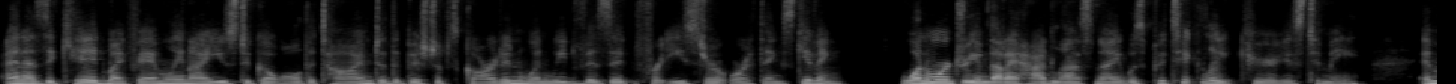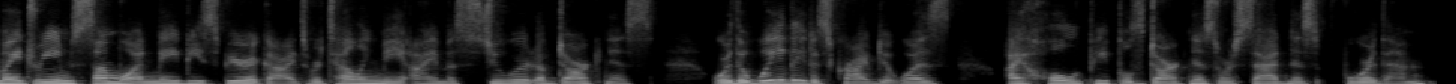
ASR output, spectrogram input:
And as a kid, my family and I used to go all the time to the bishop's garden when we'd visit for Easter or Thanksgiving. One more dream that I had last night was particularly curious to me. In my dreams, someone, maybe spirit guides, were telling me I am a steward of darkness, or the way they described it was I hold people's darkness or sadness for them,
